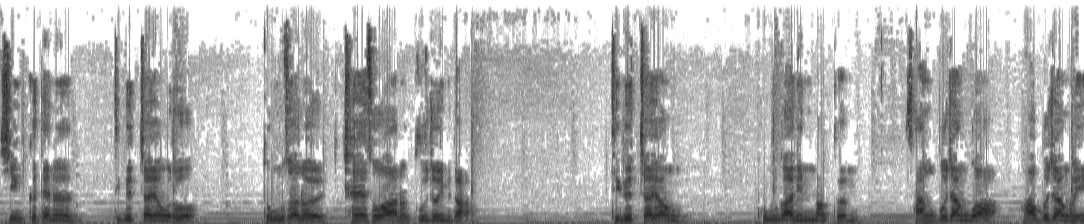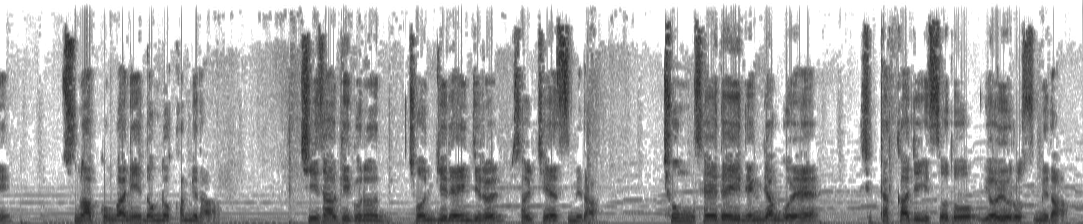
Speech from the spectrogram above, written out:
싱크대는 디귿자형으로 동선을 최소화하는 구조입니다. 디귿자형 공간인 만큼 상부장과 하부장의 수납 공간이 넉넉합니다. 취사기구는 전기 레인지를 설치했습니다. 총 3대의 냉장고에 식탁까지 있어도 여유롭습니다.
